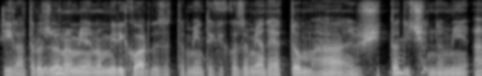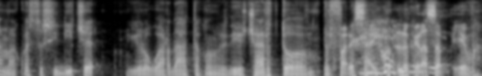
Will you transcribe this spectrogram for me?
Sì, l'altro giorno mi, non mi ricordo esattamente che cosa mi ha detto, ma è uscita eh. dicendomi, ah, ma questo si dice... Io l'ho guardata come per dire, certo, per fare sai quello che la sapeva.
